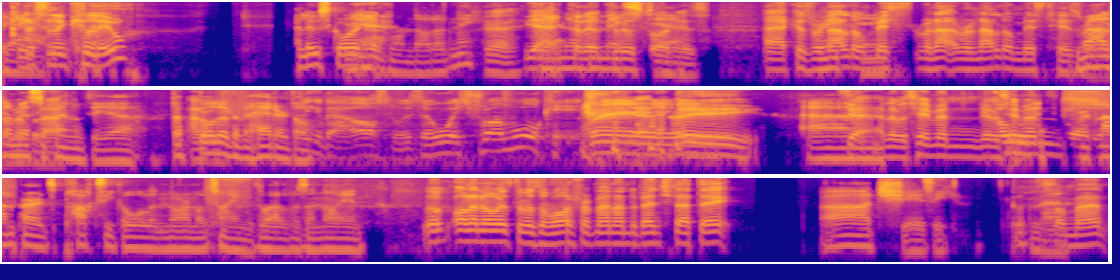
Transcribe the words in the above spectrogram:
Giggs- Anderson and Kalou. Kalou scored Yeah. his one though, didn't he? Yeah, yeah, Yeah, no, Kalou, Kalou missed, scored yeah. his. Because Great Ronaldo day. missed Ronaldo, Ronaldo missed his. Ronaldo remember missed a that. penalty. Yeah, the I don't- bullet of a header though. The thing about Arsenal is they always try and walk it. Hey. Um, yeah, and it was him and it was him they and scored, Lampard's poxy goal in normal time as well was annoying. look. All I know is there was a Waterford man on the bench that day. Ah, cheesy. Good man. Some man,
